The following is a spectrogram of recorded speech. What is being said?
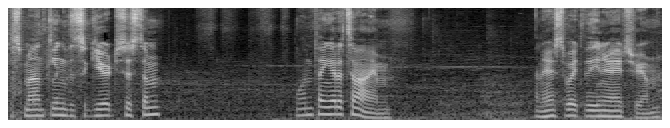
Dismantling the security system. One thing at a time. And here's the way to the inner atrium.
